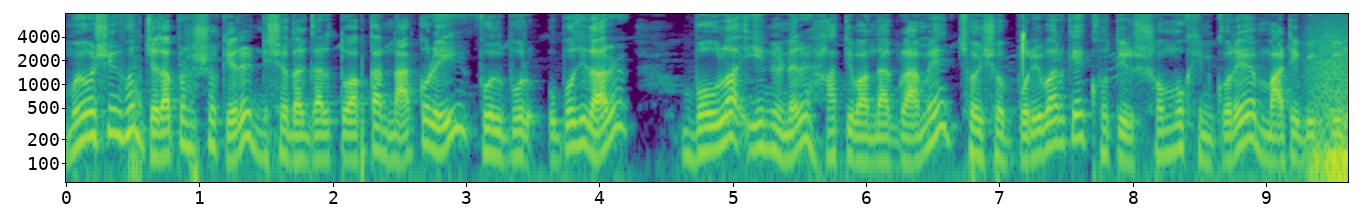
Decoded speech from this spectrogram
ময়মনসিংহ জেলা প্রশাসকের নিষেধাজ্ঞার তোয়াক্কা না করেই ফুলপুর উপজেলার বৌলা ইউনিয়নের হাতিবান্ধা গ্রামে ছয়শো পরিবারকে ক্ষতির সম্মুখীন করে মাটি বিক্রির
